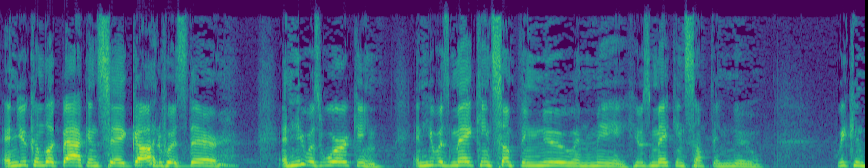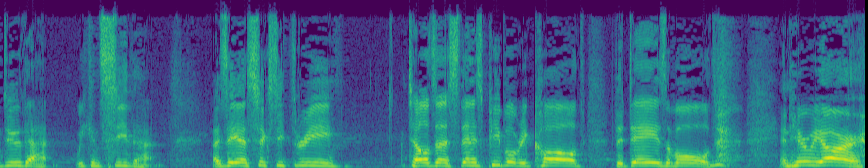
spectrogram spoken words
and you can look back and say, God was there, and He was working, and He was making something new in me. He was making something new. We can do that. We can see that. Isaiah 63 tells us, Then His people recalled the days of old. And here we are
